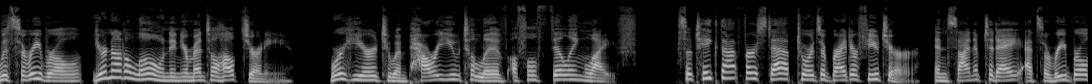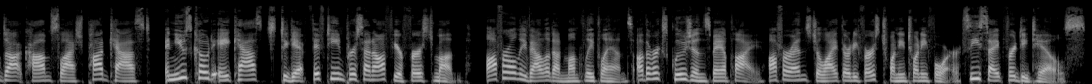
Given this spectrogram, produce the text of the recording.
With Cerebral, you're not alone in your mental health journey. We're here to empower you to live a fulfilling life. So take that first step towards a brighter future and sign up today at cerebral.com slash podcast and use code ACAST to get 15% off your first month. Offer only valid on monthly plans. Other exclusions may apply. Offer ends July 31st, 2024. See site for details.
